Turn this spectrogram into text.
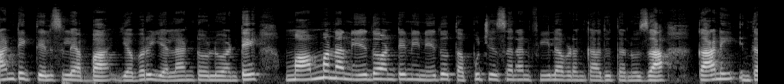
ఆంటీకి తెలుసులే అబ్బా ఎవరు ఎలాంటోళ్ళు అంటే మా అమ్మ నన్ను ఏదో అంటే నేనేదో తప్పు చేశానని ఫీల్ అవ్వడం కాదు తనుజా. కానీ ఇంత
